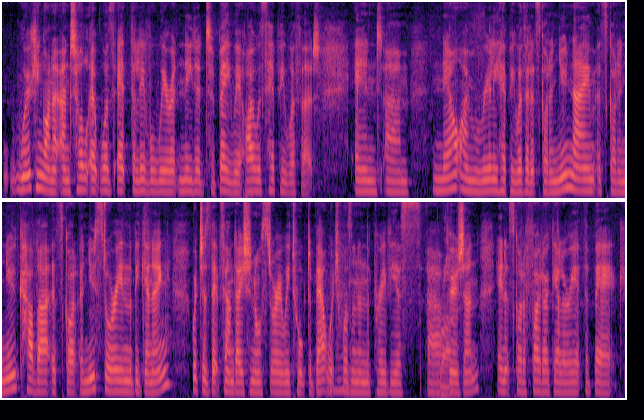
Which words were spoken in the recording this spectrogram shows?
working on it until it was at the level where it needed to be, where I was happy with it. and um, now I'm really happy with it. It's got a new name, it's got a new cover, it's got a new story in the beginning, which is that foundational story we talked about, which mm wasn't in the previous uh, right. version, and it's got a photo gallery at the back.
